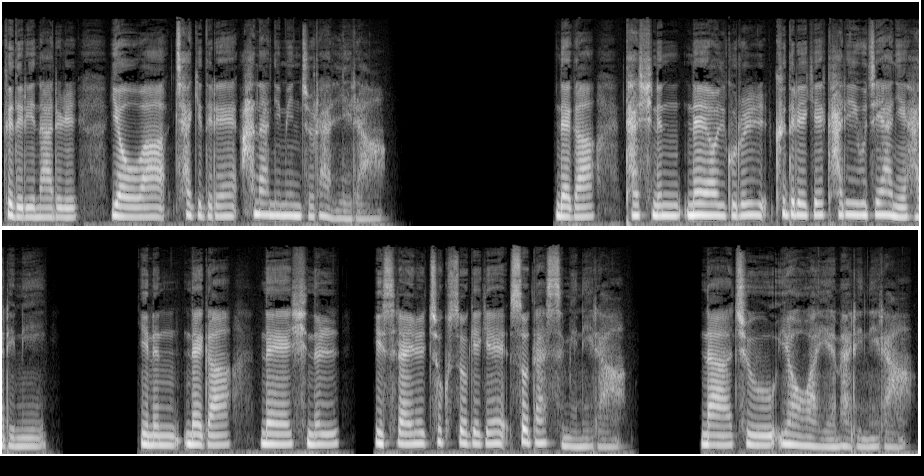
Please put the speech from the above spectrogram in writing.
그들이 나를 여호와 자기들의 하나님인 줄 알리라. 내가 다시는 내 얼굴을 그들에게 가리우지 아니하리니 이는 내가 내 신을 이스라엘 족속에게 쏟았음이니라. 나 주 여호와의 말이니라.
